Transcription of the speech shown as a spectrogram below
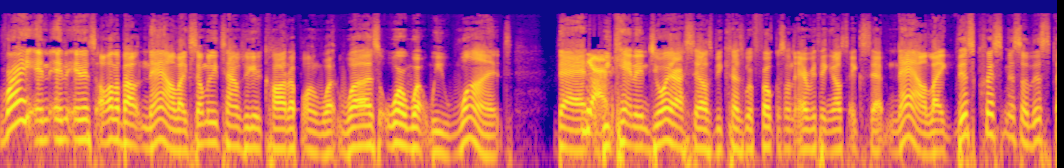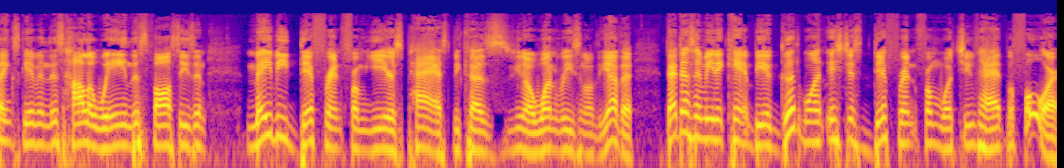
Right, and, and and it's all about now. Like so many times we get caught up on what was or what we want that Yes. we can't enjoy ourselves because we're focused on everything else except now. Like this Christmas or this Thanksgiving, this Halloween, this fall season may be different from years past because, you know, one reason or the other. That doesn't mean it can't be a good one. It's just different from what you've had before.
